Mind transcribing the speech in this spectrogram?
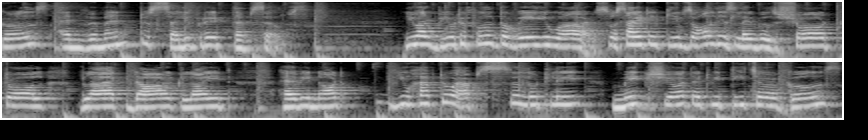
girls and women to celebrate themselves. You are beautiful the way you are. Society gives all these labels short, tall, black, dark, light, heavy, not. You have to absolutely make sure that we teach our girls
